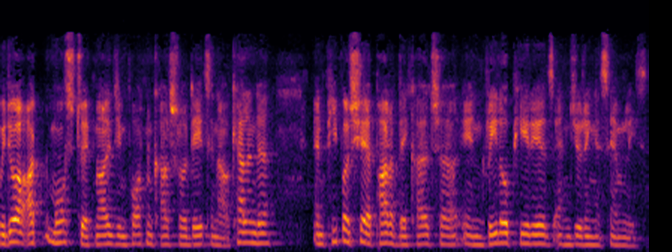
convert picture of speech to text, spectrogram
We do our utmost to acknowledge important cultural dates in our calendar, and people share part of their culture in reload periods and during assemblies.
